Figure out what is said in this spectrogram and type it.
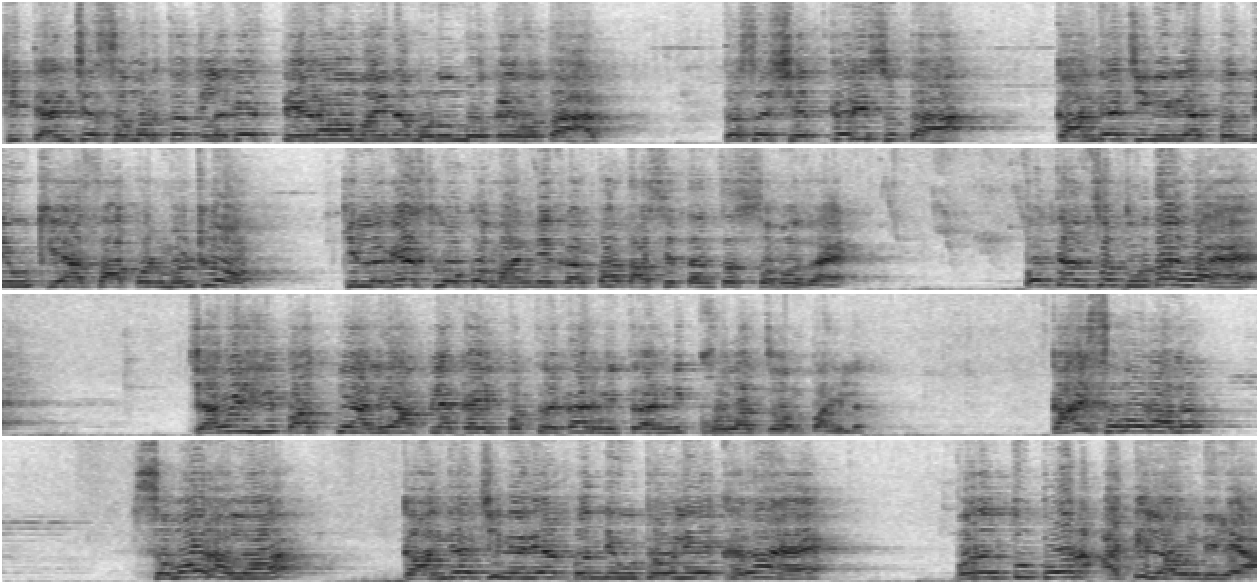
की त्यांचे समर्थक लगेच तेरावा महिना म्हणून मोकळे होतात. तसं शेतकरी सुद्धा कांद्याची निर्यात बंदी उठली असं आपण म्हटलो की लगेच लोक मान्य करतात असे त्यांचा समज आहे. पण त्यांचं दुर्दैव आहे ज्यावेळी ही बातमी आली आपल्या काही पत्रकार मित्रांनी खोलात जाऊन पाहिलं. काय समोर आलं? समोर आलं कांद्याची निर्यात बंदी उठवली हे खरं आहे परंतु दोन अटी लावून दिल्या.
